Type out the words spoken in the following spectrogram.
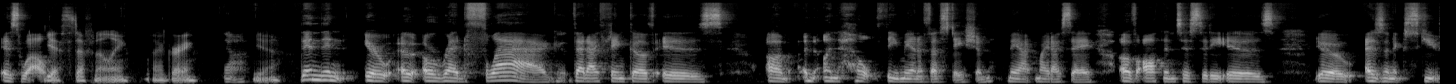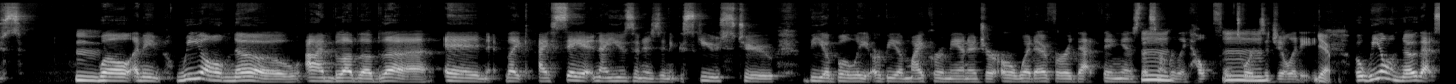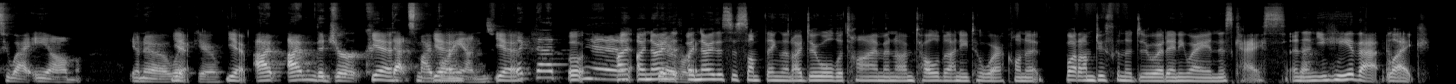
as well. Yes, definitely. I agree. Yeah. Yeah. Then then you know a, a red flag that I think of is um, an unhealthy manifestation, may I, might I say, of authenticity is, you know, as an excuse Mm. Well, I mean, we all know I'm blah, blah, blah. And like I say it and I use it as an excuse to be a bully or be a micromanager or whatever that thing is that's mm. not really helpful mm. towards agility. Yep. But we all know that's who I am. You know, like yeah. you. Yeah. I, I'm the jerk. Yeah. That's my yeah. brand. Yeah. Like that. Well, yeah, I, I know that I know this is something that I do all the time and I'm told I need to work on it, but I'm just going to do it anyway in this case. And yeah. then you hear that like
